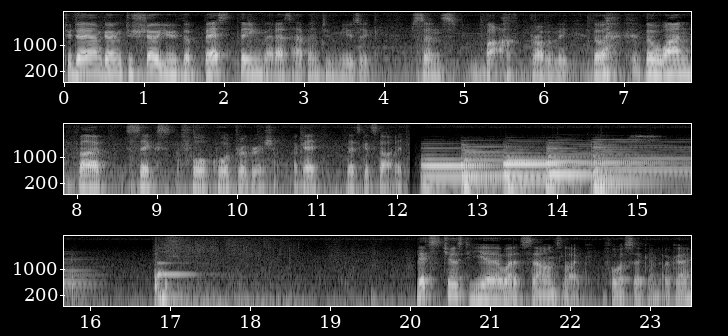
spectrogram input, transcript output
Today I'm going to show you the best thing that has happened to music since Bach, probably. The, the 1, 5, 6, 4 chord progression. Okay, let's get started. Let's just hear what it sounds like for a second, okay?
